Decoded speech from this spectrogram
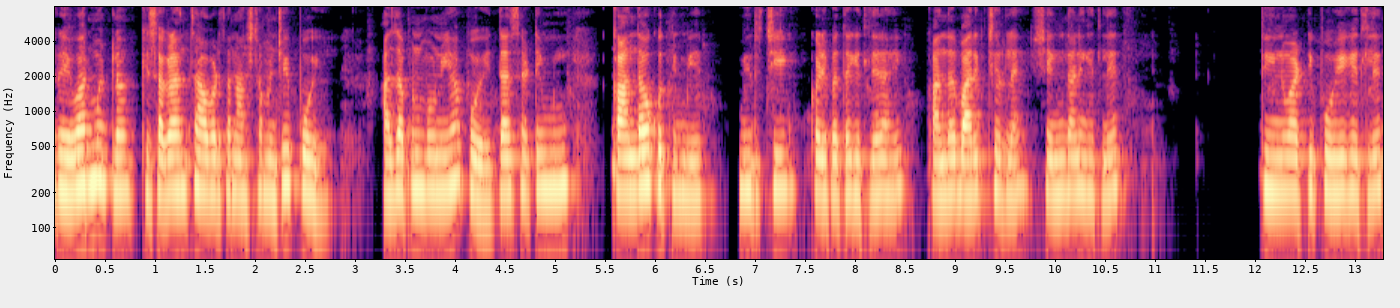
रविवार म्हटलं की सगळ्यांचा आवडता नाश्ता म्हणजे पोहे. आज आपण बनवूया पोहे. त्यासाठी मी कांदा व कोथिंबीर मिरची कढीपत्ता घेतलेला आहे. कांदा बारीक चिरला आहे शेंगदाणे घेतलेत. तीन वाटी पोहे घेतलेत.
